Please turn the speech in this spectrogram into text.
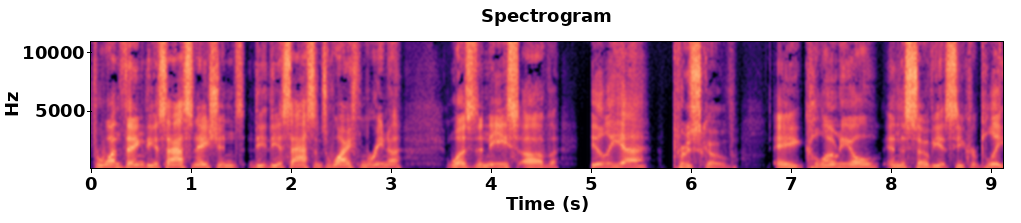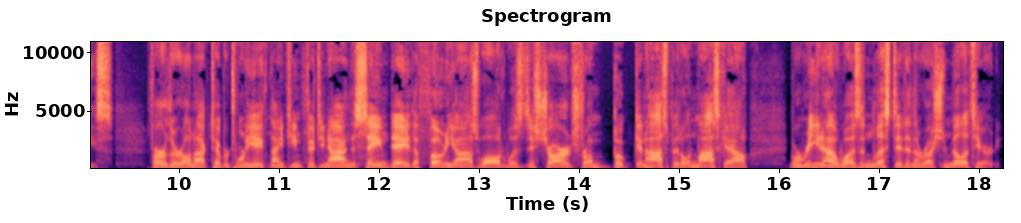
For one thing, the assassinations, the, the assassin's wife, Marina, was the niece of Ilya Pruskov, a colonial in the Soviet secret police. Further, on October 28, 1959, the same day the phony Oswald was discharged from Botkin Hospital in Moscow, Marina was enlisted in the Russian military.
